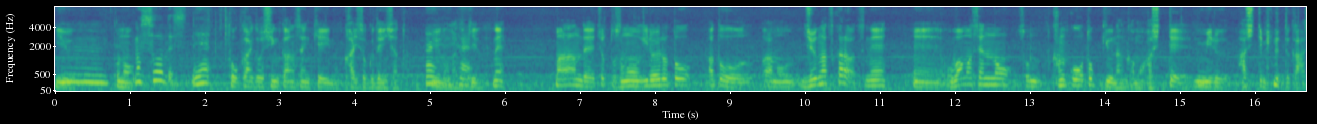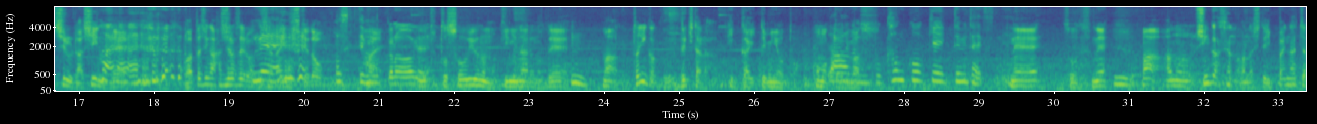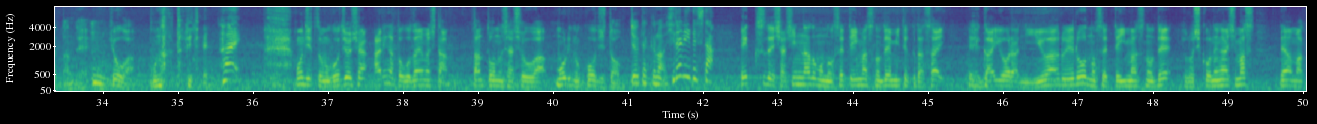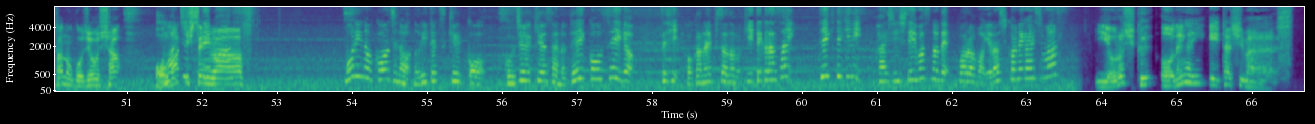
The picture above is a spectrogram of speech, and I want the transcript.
いううん。このまあそうですね。東海道新幹線経由の快速電車というのができるんですね。まあ、なんでちょっとそのいろいろとあとあの10月からはですね、えー小浜線のその観光特急なんかも走ってみる、走ってみるっていうか走るらしいので、はいはいはい。私が走らせるわけじゃないんですけど、走ってみようかなみたい。なえーちょっとそういうのも気になるので、うん。まあとにかくできたら一回行ってみようと思っております。観光系行ってみたいですね。ねそうですね、うん。まああの新幹線の話でいっぱいになっちゃったんで、うん。今日はこの辺りで。はい本日もご乗車ありがとうございました。担当の車掌は森野浩二と乗客のヒラリーでした。X で写真なども載せていますので見てください、えー概要欄に URL を載せていますのでよろしくお願いします。ではまたのご乗車お待ちしています。森野浩二の乗り鉄急行59歳の抵抗制御。ぜひ他のエピソードも聞いてください。定期的に配信していますのでフォローもよろしくお願いしますよろしくお願いいたします。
